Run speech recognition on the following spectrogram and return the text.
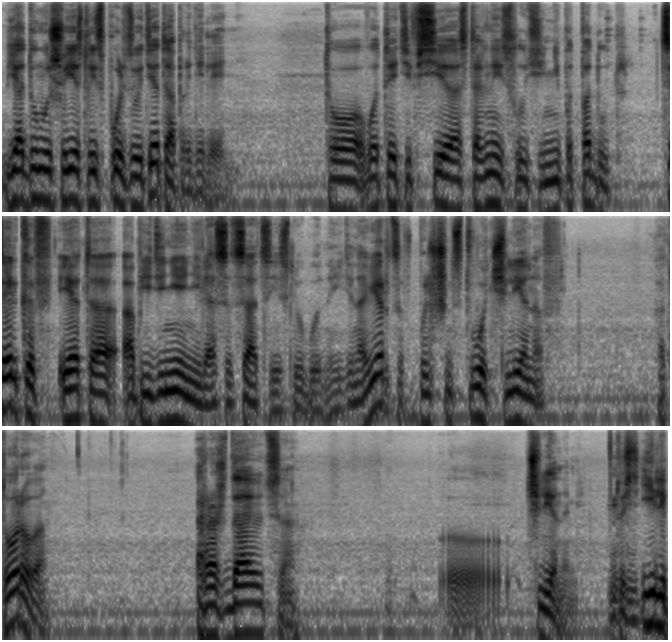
я думаю, что если использовать это определение, то вот эти все остальные случаи не подпадут. Церковь – это объединение или ассоциация, если угодно, единоверцев, большинство членов которого рождаются э, членами. То есть или,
